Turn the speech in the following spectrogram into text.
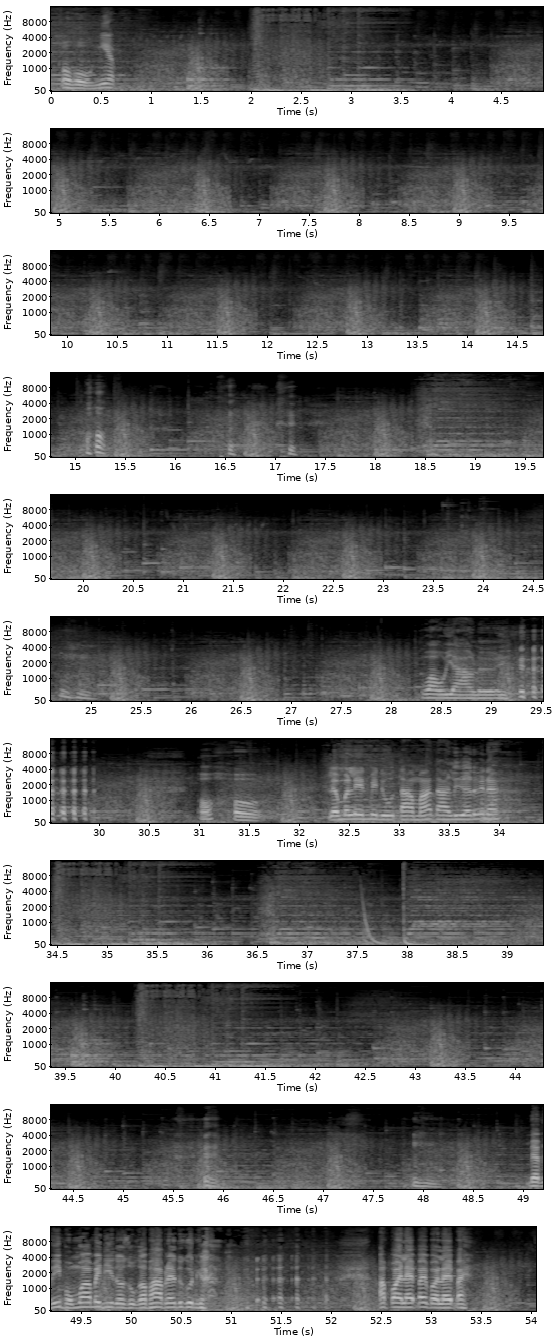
โอ้โห เงียบ โอ้อื้อหือว้าวยาวเลย อ้โห แล้วมาเล่นไม่ดูตาม้าตาเรือด้วยนะ แบบนี้ผมว่าไม่ดีต่อสุขภาพแล้วทุกคนครับเอาปล่อยอะไรไปปล่อยอะไรไป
